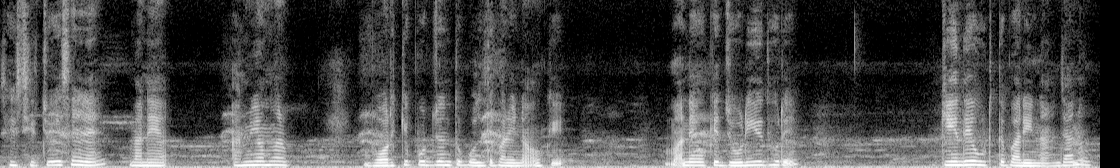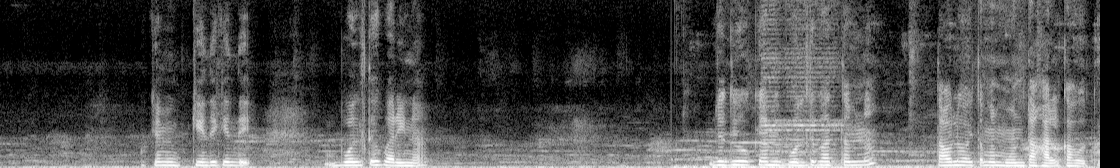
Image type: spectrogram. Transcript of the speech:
সেই সিচুয়েশনে মানে আমি আমার বরকে পর্যন্ত বলতে পারি না। ওকে মানে ওকে জড়িয়ে ধরে কেঁদে উঠতে পারি না, জানো? ওকে আমি কেঁদে কেঁদে বলতেও পারি না। যদি ওকে আমি বলতে পারতাম না, তাহলে হয়তো আমার মনটা হালকা হতো।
